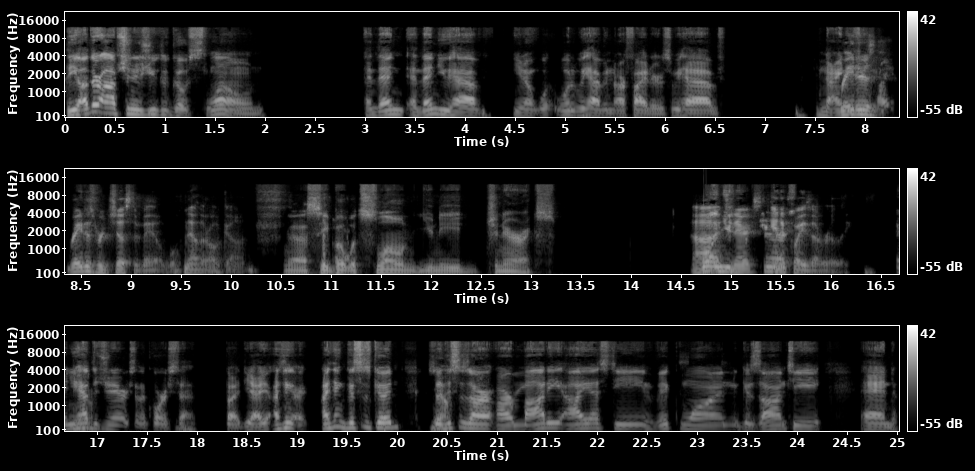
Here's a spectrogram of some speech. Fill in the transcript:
The other option is you could go Sloane, and then and then you have, you know, what, what do we have in our fighters? We have 90 Raiders. Raiders were just available. Now they're all gone. Uh, see, but with Sloane, you need generics. Uh, Well, and you- generics and generics- Quasar really. and you Yeah. have the generics in the core set. But yeah, I think I think this is good. So Yeah. this is our our Motti ISD, Vic One, Gozanti, and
